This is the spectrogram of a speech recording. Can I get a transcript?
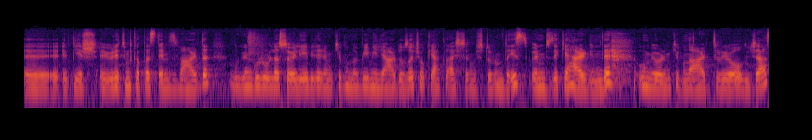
e, bir üretim kapasitemiz vardı. Bugün gururla söyleyebilirim ki bunu 1 milyar doza çok yaklaştırmış durumdayız. Önümüzdeki her günde umuyorum ki bunu artırıyor olacağız.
